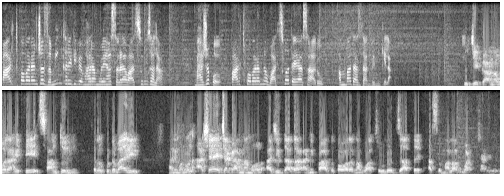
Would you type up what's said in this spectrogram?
पार्थ पवारांच्या जमीन खरेदी व्यवहारामुळे हा सगळा वाद सुरू झाला. भाजप पार्थ पवारांना वाचवत आहे असा आरोप अंबादास दानवेंनी केला. जे कानावर आहे ते सांगतोय मी. खरं खोटं बाहेर येईल. आणि म्हणून अशा याच्या कारणामुळं अजितदादा आणि पार्थ पवारांना वाचवलं जात आहे असं मला वाटतं.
